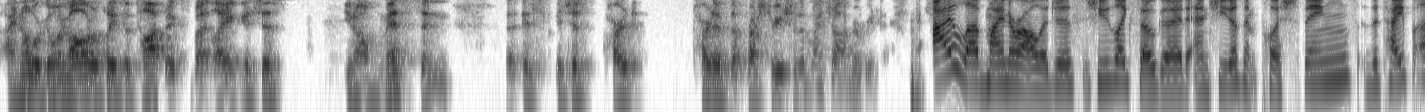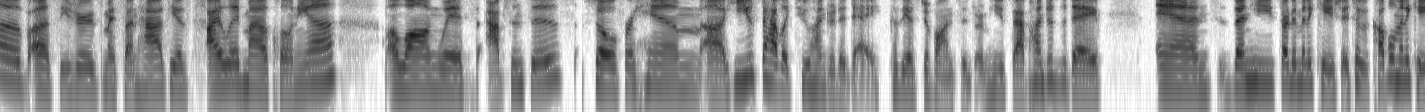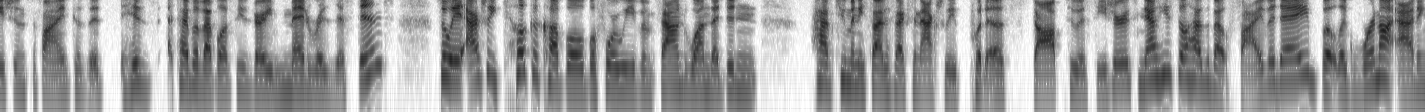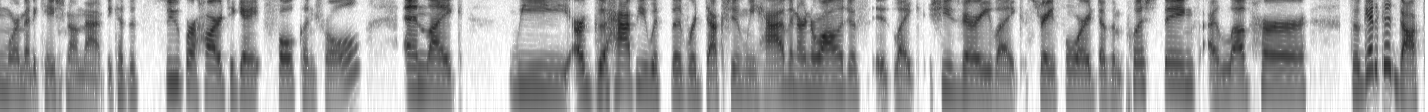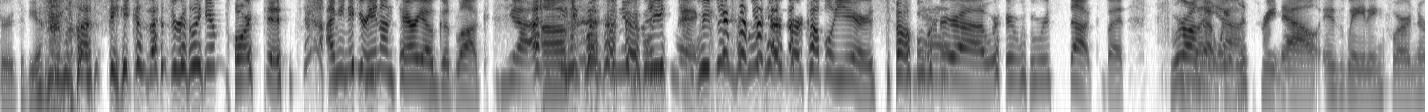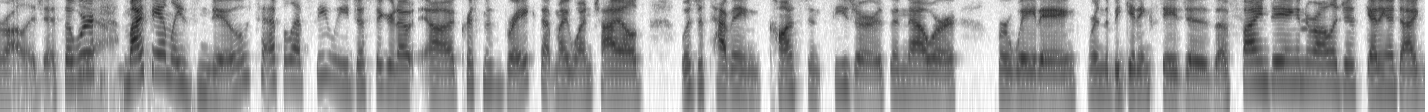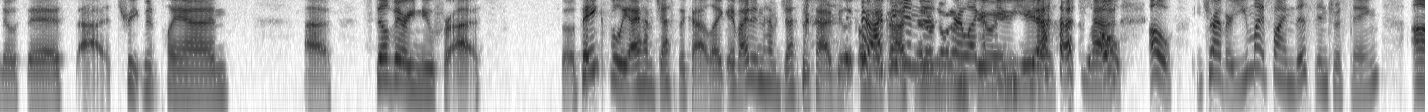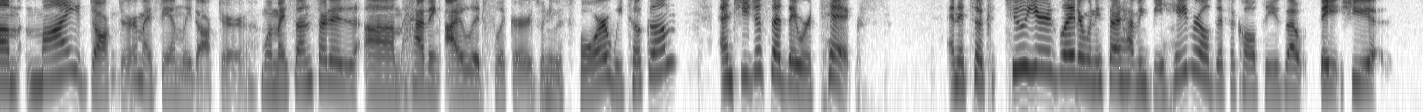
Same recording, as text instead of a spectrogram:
I know we're going all over the place with topics, but like it's just you know myths and uh, it's it's just part part of the frustration of my job every day. I love my neurologist. She's like so good and she doesn't push things. The type of uh, seizures my son has, he has eyelid myoclonia along with absences. So for him, uh, he used to have like 200 a day because he has Jeavons syndrome. He used to have hundreds a day. And then he started medication. It took a couple medications to find because his type of epilepsy is very med resistant. So it actually took a couple before we even found one that didn't have too many side effects and actually put a stop to his seizures. Now he still has about five a day, but like we're not adding more medication on that because it's super hard to get full control. And like we are good, happy with the reduction we have. And our neurologist, it, like she's very like straightforward, doesn't push things. I love her. So get good doctors if you have epilepsy because that's really important. I mean, if you're in Ontario, good luck. Yeah. Um, she lives in New we, we've been with her for a couple years, so Yeah. we're uh, we're we're stuck. But we're on but that yeah. wait list right now is waiting for a neurologist so we're Yeah. my family's new to epilepsy we just figured out uh, christmas break that my one child was just having constant seizures and now we're we're waiting we're in the beginning stages of finding a neurologist getting a diagnosis uh, treatment plans uh, still very new for us so thankfully i have jessica like if i didn't have jessica i'd be like oh my I've been gosh in i don't this know what i'm like, a doing few Yeah, yeah. oh oh, Trevor, you might find this interesting. Um, my doctor, my family doctor, when my son started um having eyelid flickers when he was four, we took him, and she just said they were ticks. And it took two years later when he started having behavioral difficulties that they she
